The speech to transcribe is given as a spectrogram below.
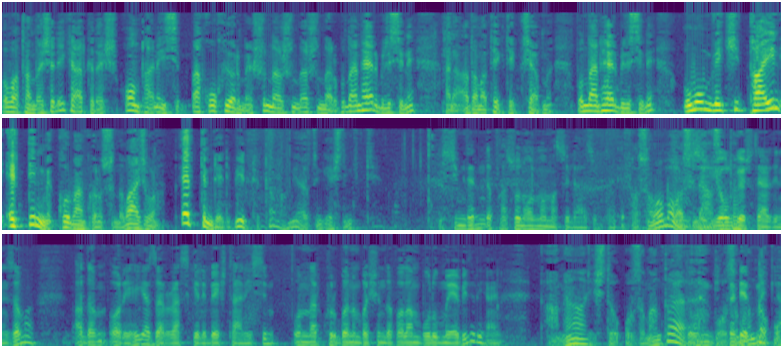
O vatandaşa de ki arkadaş 10 tane isim. Bak okuyorum ben şunlar şunlar şunlar. Bunların her birisini hani adama tek tek şey yapma. Bunların her birisini umum vekil tayin ettin mi kurban konusunda vacip olan? Ettim dedi. Bitti. Tamam yazdın geçtin gitti. İsimlerin de fason olmaması lazım tabii. E, fason olmaması Siz lazım. Yol tabii. gösterdiniz ama adam oraya yazar rastgele beş tane isim. Onlar kurbanın başında falan bulunmayabilir yani. Ama işte o zaman da İşte o zaman da lazım.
